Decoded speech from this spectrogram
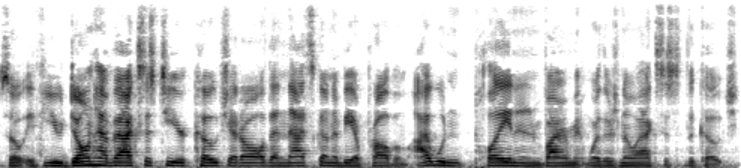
So if you don't have access to your coach at all, then that's going to be a problem. I wouldn't play in an environment where there's no access to the coach.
